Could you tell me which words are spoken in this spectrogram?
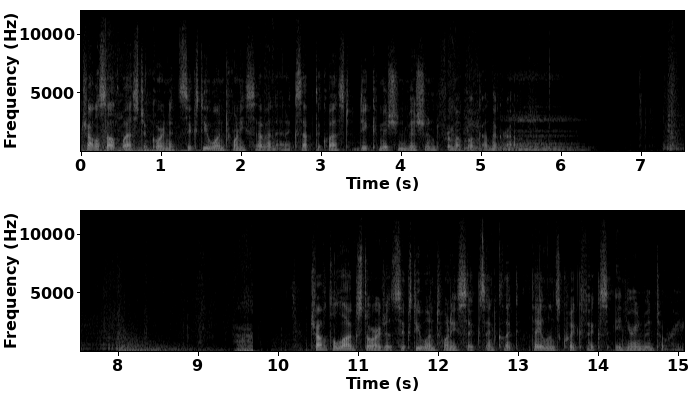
Travel southwest to coordinate 6127 and accept the quest Decommissioned Mission from a book on the ground. Travel to log storage at 6126 and click Thaelin's Quick Fix in your inventory.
